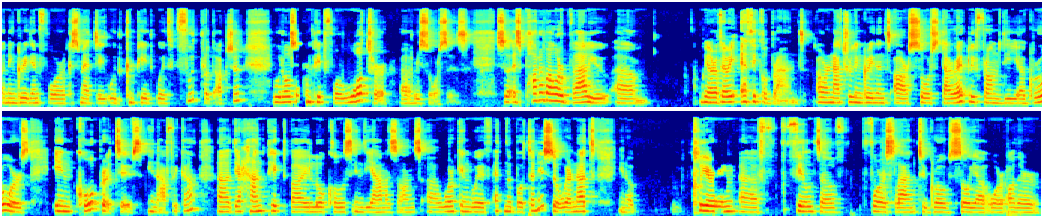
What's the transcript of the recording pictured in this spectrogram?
an ingredient for cosmetic would compete with food production, it would also compete for water uh, resources. So as part of our value um, we are a very ethical brand. Our natural ingredients are sourced directly from the uh, growers in cooperatives in Africa. Uh, they're handpicked by locals in the Amazons, uh, working with ethnobotanists. So we're not, you know, clearing uh, fields of forest land to grow soya or other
